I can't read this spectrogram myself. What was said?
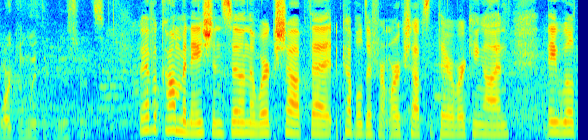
working with the participants? We have a combination. So in the workshop that a couple different workshops that they're working on, they will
